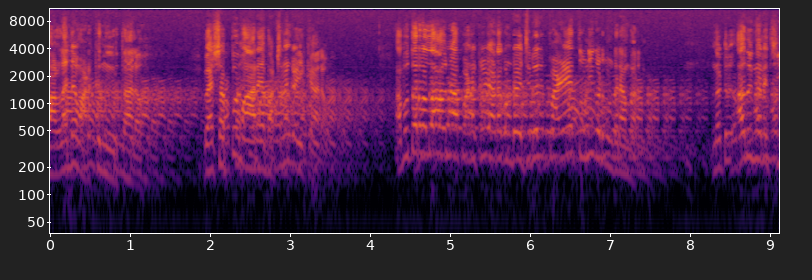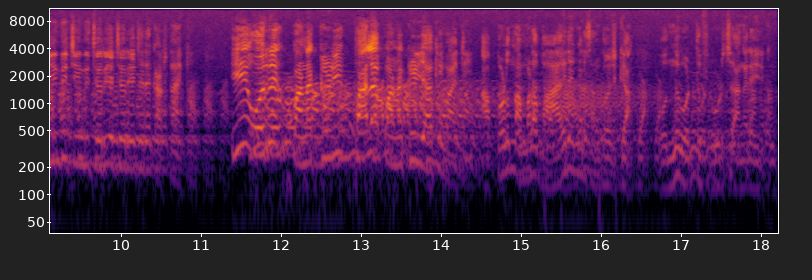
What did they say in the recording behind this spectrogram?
പള്ളന്റെ വടക്ക് നിർത്താലോ? വിശപ്പ് മാറിയ ഭക്ഷണം കഴിക്കാലോ? അബുദർ അള്ളാഹുവിന് ആ പണക്കിഴി അവിടെ കൊണ്ടുവച്ചിട്ട് ഒരു പഴയ തുണി കൊണ്ട് കൊണ്ടുവരാൻ പറഞ്ഞു. എന്നിട്ട് അതിങ്ങനെ ചീന്തി ചീന്തി ചെറിയ ചെറിയ ചെറിയ കഷ്ണാക്കി. ഈ ഒരു പണക്കിഴി പല പണക്കിഴിയാക്കി മാറ്റി. അപ്പോഴും നമ്മളെ ഭാര്യ എങ്ങനെ സന്തോഷിക്കുക. ഒന്ന് കൊടുത്ത് ഫ്രൂട്ട്സ് അങ്ങനെ ആയിരിക്കും.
